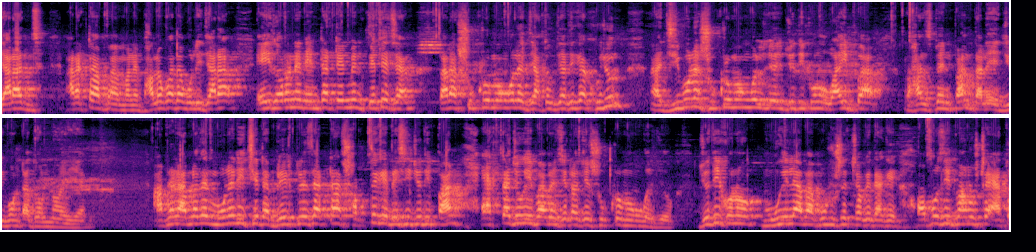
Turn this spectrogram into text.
যারা আর একটা মানে ভালো কথা বলি, যারা এই ধরনের এন্টারটেনমেন্ট পেতে চান, তারা শুক্রমঙ্গলের জাতক জাতিকা খুঁজুন। জীবনে শুক্রমঙ্গল যদি কোনো ওয়াইফ বা হাজব্যান্ড পান, তাহলে জীবনটা ধন্য হয়ে যাবে। আপনারা আপনাদের মনে নিচ্ছে এটা ব্লেড প্রেশারটা সব থেকে বেশি যদি পান, একটা যোগেই পাবেন, সেটা হচ্ছে শুক্রমঙ্গল যোগ। যদি কোনো মহিলা বা পুরুষের চোখে থাকে অপোজিট মানুষটা এত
